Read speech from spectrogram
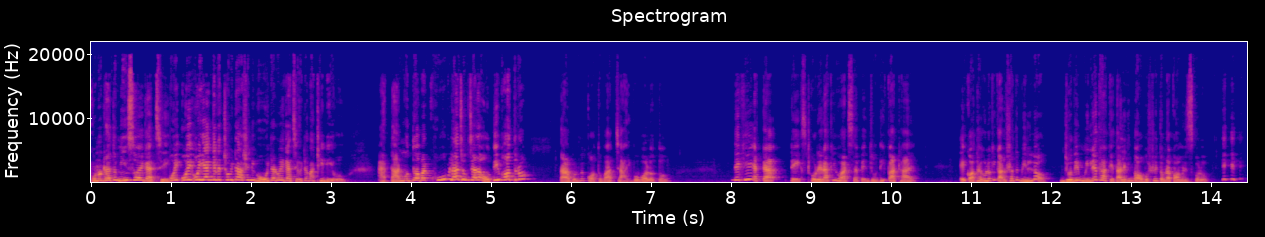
কোনোটা তো মিস হয়ে গেছে। ওই ওই ওই অ্যাঙ্গেলের ছবিটা আসেনি গো, ওইটা রয়ে গেছে, ওইটা পাঠিয়ে দিও। আর তার মধ্যে আবার খুব লাজুক যারা অতি ভদ্র তারা বলবে, কতবার চাইব বলো তো? দেখি একটা টেক্সট করে রাখি হোয়াটসঅ্যাপে যদি পাঠায়। এই কথাগুলো কি কারোর সাথে মিললো? যদি মিলে থাকে, তাহলে কিন্তু অবশ্যই তোমরা কমেন্টস করো।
